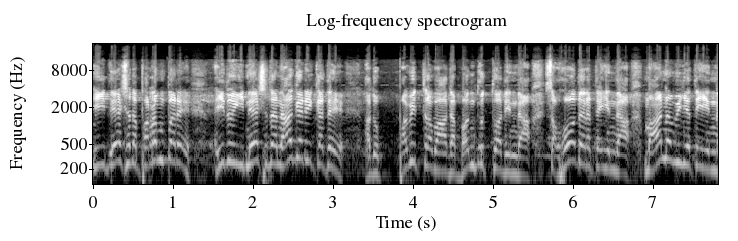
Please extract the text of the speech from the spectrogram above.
ಈ ದೇಶದ ಪರಂಪರೆ, ಇದು ಈ ದೇಶದ ನಾಗರಿಕತೆ. ಅದು ಪವಿತ್ರವಾದ ಬಂಧುತ್ವದಿಂದ, ಸಹೋದರತೆಯಿಂದ, ಮಾನವೀಯತೆಯಿಂದ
